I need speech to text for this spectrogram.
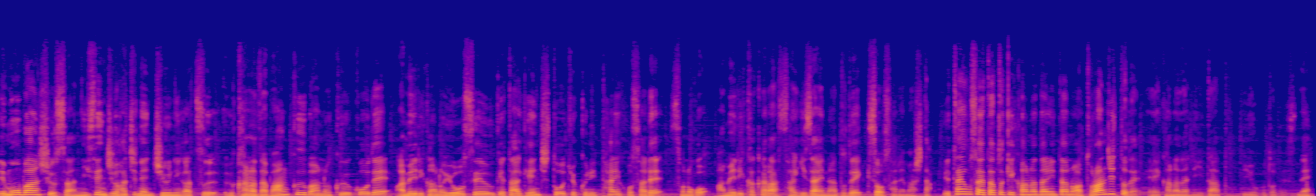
モーバンシューさん2018年12月カナダ・バンクーバーの空港でアメリカの要請を受けた現地当局に逮捕されその後アメリカから詐欺罪などで起訴されました。逮捕された時カナダにいたのはトランジットでカナダにいたということですね。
